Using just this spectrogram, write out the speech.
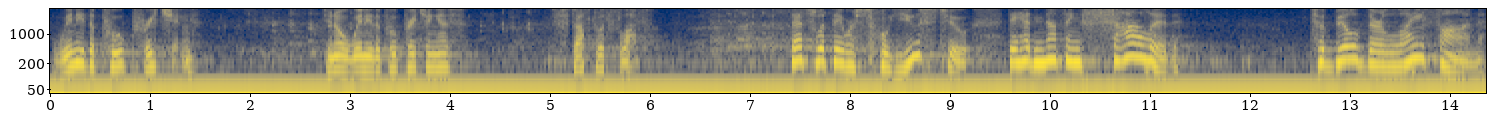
Winnie the Pooh preaching. Do you know what Winnie the Pooh preaching is? Stuffed with fluff. That's what they were so used to. They had nothing solid to build their life on.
